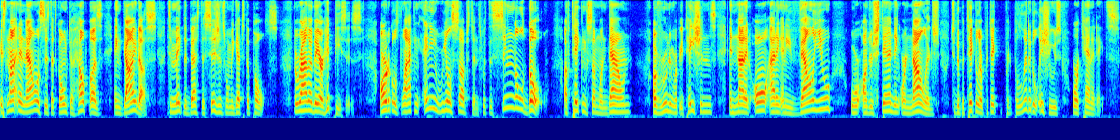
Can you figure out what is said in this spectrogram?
It's not an analysis that's going to help us and guide us to make the best decisions when we get to the polls, but rather they are hit pieces, articles lacking any real substance with the single goal of taking someone down, of ruining reputations, and not at all adding any value or understanding or knowledge to the particular partic- political issues or candidates.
